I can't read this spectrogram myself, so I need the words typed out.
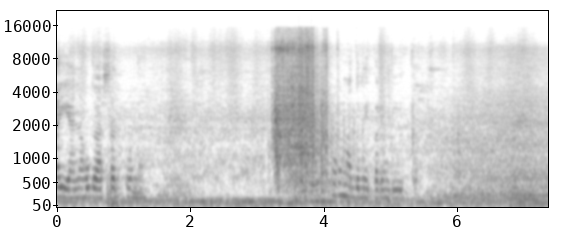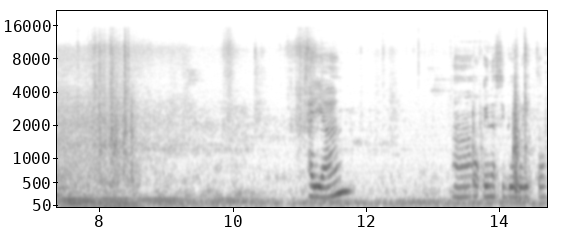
Ayan, nahugasan ko na. Parang madumi pa rin dito. Ayan. Ah, okay na siguro ito.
